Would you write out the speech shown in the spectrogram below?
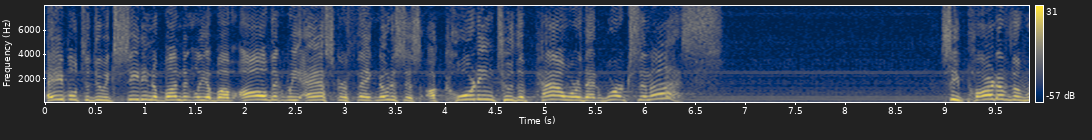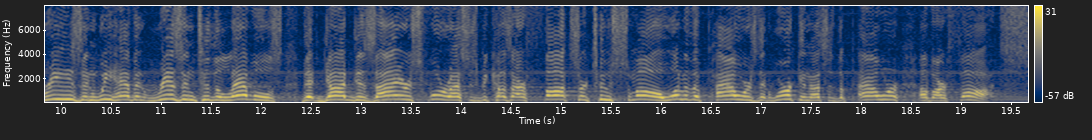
able to do exceeding abundantly above all that we ask or think, notice this, according to the power that works in us. See, part of the reason we haven't risen to the levels that God desires for us is because our thoughts are too small. One of the powers that work in us is the power of our thoughts.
